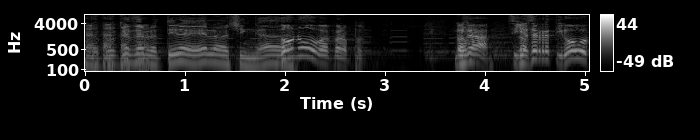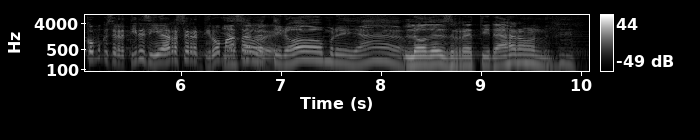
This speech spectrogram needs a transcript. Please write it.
Yo creo que se retire él a la chingada. No, no, güey, pero pues... O No, sea, si ya se retiró, güey, ¿cómo que se retire si ya se retiró Ya Massa, se güey? retiró, hombre, ya. Lo desretiraron.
